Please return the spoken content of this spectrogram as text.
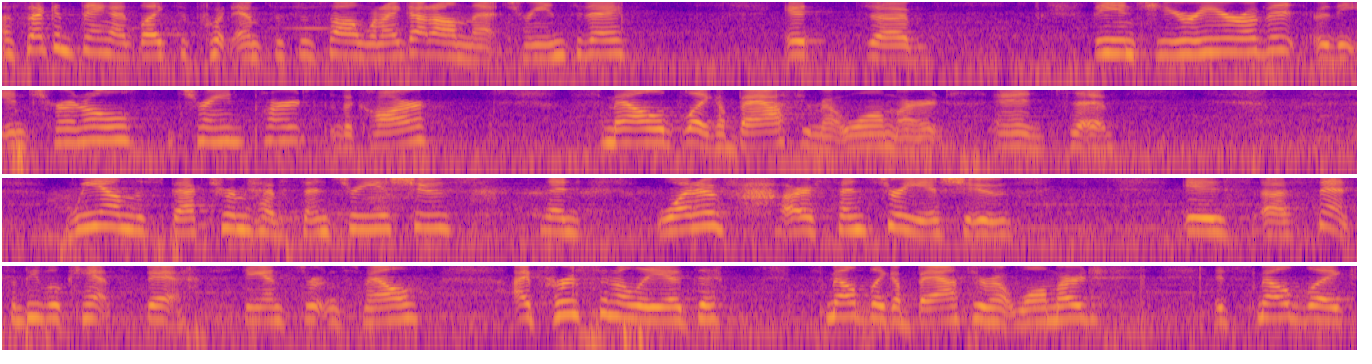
a second thing I'd like to put emphasis on, when I got on that train today, it, uh, the interior of it, or the internal train part of the car, smelled like a bathroom at Walmart. And uh, we on the spectrum have sensory issues. And one of our sensory issues is uh, scent. Some people can't stand certain smells. I personally, it smelled like a bathroom at Walmart. It smelled like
